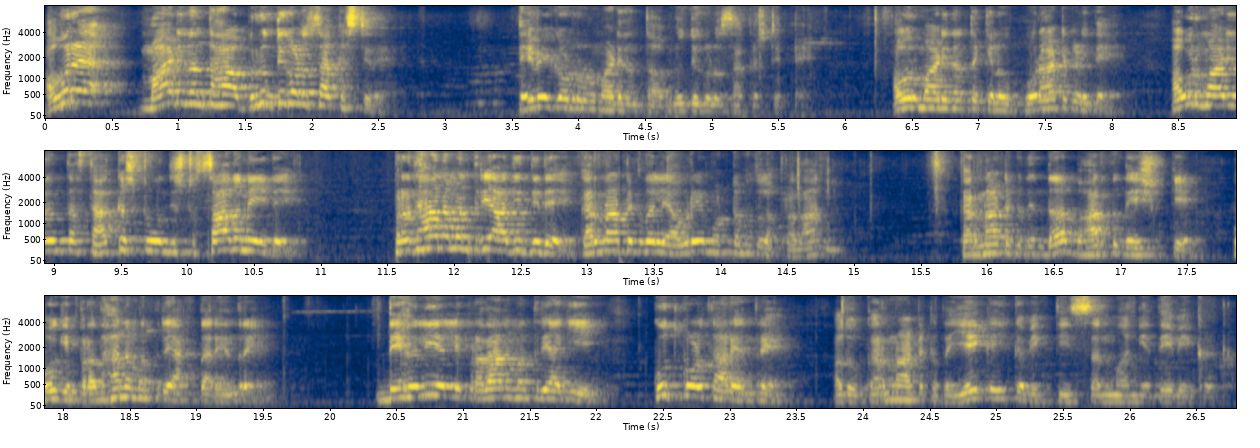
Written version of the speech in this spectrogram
ಅವರ ಮಾಡಿದಂತಹ ಅಭಿವೃದ್ಧಿಗಳು ಸಾಕಷ್ಟಿದೆ. ದೇವೇಗೌಡರು ಮಾಡಿದಂಥ ಅಭಿವೃದ್ಧಿಗಳು ಸಾಕಷ್ಟಿದೆ. ಅವರು ಮಾಡಿದಂಥ ಕೆಲವು ಹೋರಾಟಗಳಿದೆ. ಅವರು ಮಾಡಿದಂಥ ಸಾಕಷ್ಟು ಒಂದಿಷ್ಟು ಸಾಧನೆ ಇದೆ. ಪ್ರಧಾನಮಂತ್ರಿ ಆದಿದ್ದಿದೆ. ಕರ್ನಾಟಕದಲ್ಲಿ ಅವರೇ ಮೊಟ್ಟ ಮೊದಲ ಪ್ರಧಾನಿ. ಕರ್ನಾಟಕದಿಂದ ಭಾರತ ದೇಶಕ್ಕೆ ಹೋಗಿ ಪ್ರಧಾನಮಂತ್ರಿ ಆಗ್ತಾರೆ ಅಂದರೆ, ದೆಹಲಿಯಲ್ಲಿ ಪ್ರಧಾನಮಂತ್ರಿಯಾಗಿ ಕೂತ್ಕೊಳ್ತಾರೆ ಅಂದರೆ, ಅದು ಕರ್ನಾಟಕದ ಏಕೈಕ ವ್ಯಕ್ತಿ ಸನ್ಮಾನ್ಯ ದೇವೇಗೌಡರು.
